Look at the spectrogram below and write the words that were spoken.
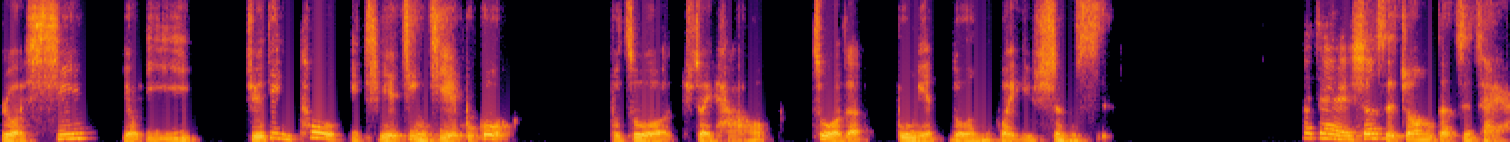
若心有疑，决定透一切境界不过，不做最好，做了不免轮回生死。那在生死中得自在啊，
